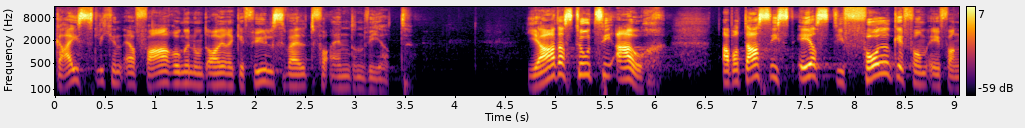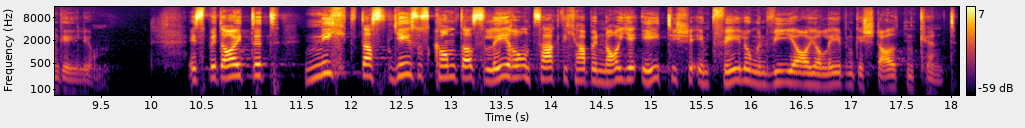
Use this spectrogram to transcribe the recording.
geistlichen Erfahrungen und eure Gefühlswelt verändern wird. Ja, das tut sie auch, aber das ist erst die Folge vom Evangelium. Es bedeutet nicht, dass Jesus kommt als Lehrer und sagt, ich habe neue ethische Empfehlungen, wie ihr euer Leben gestalten könnt.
